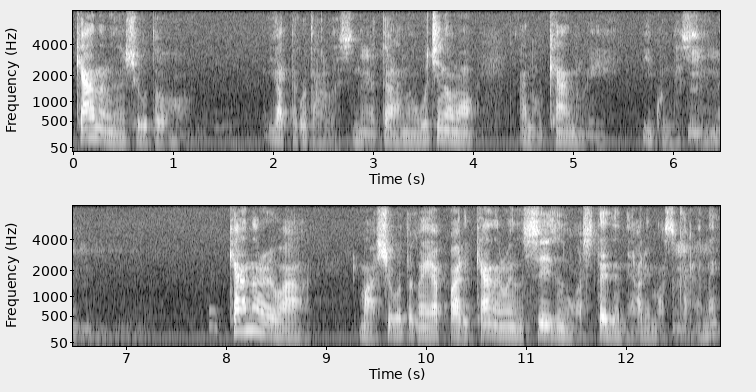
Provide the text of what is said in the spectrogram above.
キャノルの仕事をやったことあるんですね。であのうちのもあのキャノルへ行くんですよね、キャノルはまあ仕事がやっぱりキャノルのシーズンはステディにありますからね、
